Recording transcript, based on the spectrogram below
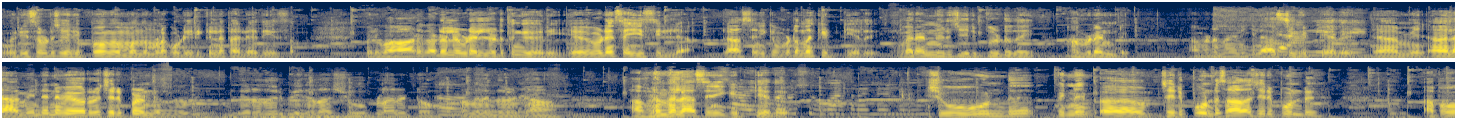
ഒരു ദിവസം ഇവിടെ ചെരുപ്പ് വാങ്ങാൻ പോകും നമ്മളെ കുടിയിരിക്കുന്ന തലേ ദിവസം. ഒരുപാട് കടകൾ ഇവിടെ എല്ലായിടത്തും കയറി എവിടെ സൈസ് ഇല്ല. ലാസ്റ്റ് എനിക്ക് ഇവിടെ നിന്ന് കിട്ടിയത്. ഇവരെന്നെ ഒരു ചെരുപ്പ് ഇട്ടത് അവിടെ ഉണ്ട്. അവിടെ നിന്ന് എനിക്ക് ലാസ്റ്റ് കിട്ടിയത്. ലാമിയൻ ആ ലാമിയന്റെ തന്നെ വേറൊരു ചെരുപ്പ് ഉണ്ട് വേറെ ഒരു പേര്. അതാ ഷൂ പ്ലാൻ ഇട്ടോ? അങ്ങനെ എന്തോ. ആ. അവിടെ ലാസ്റ്റ് എനിക്ക് കിട്ടിയത്. ഷൂ ഉണ്ട് പിന്നെ ചെരുപ്പും ഉണ്ട് സാധാ ചെരുപ്പും ഉണ്ട് അപ്പോൾ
